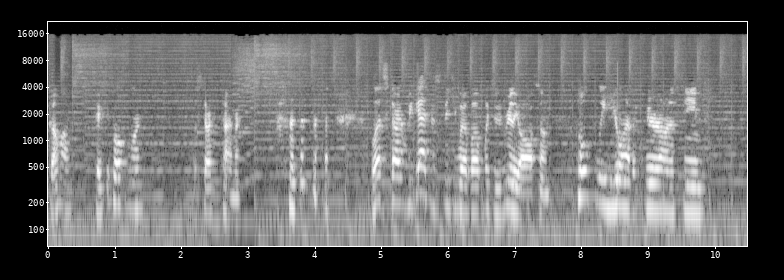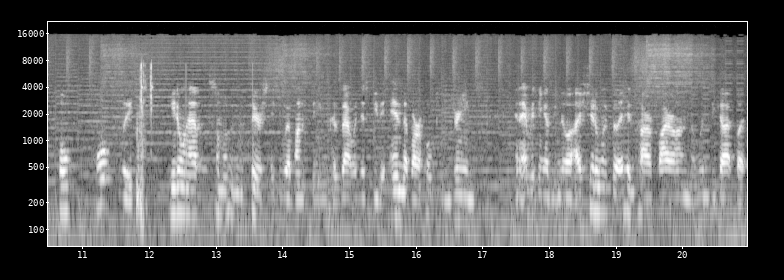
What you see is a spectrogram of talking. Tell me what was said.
Come on. Pick your Pokemon. Let's start the timer. Let's start. We got the Sticky Web up, which is really awesome. Hopefully he don't have a clear on his team. Hope, hopefully he don't have someone who can clear Sticky Web on his team, because that would just be the end of our hopes and dreams and everything as we know. I should have went for the Hidden Power Fire on the Whimsicott, but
